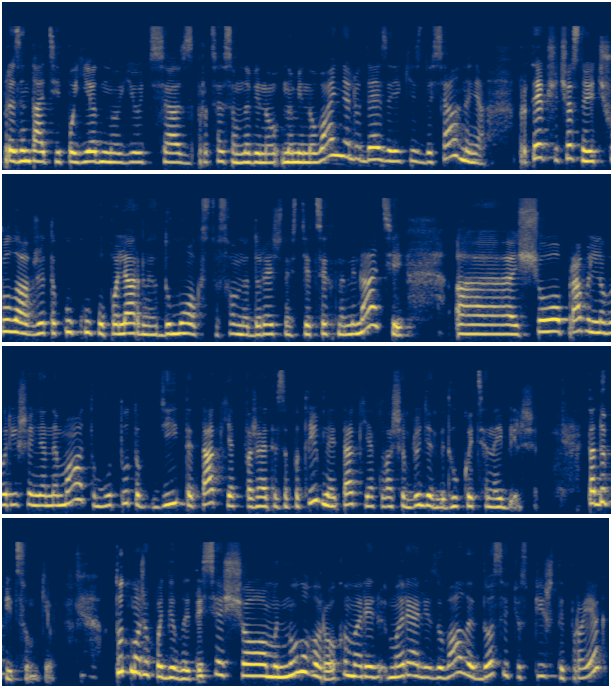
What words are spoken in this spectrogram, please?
Презентації поєднуються з процесом номінування людей за якісь досягнення. Проте, якщо чесно, я чула вже таку купу полярних думок стосовно доречності цих номінацій, що правильного рішення нема, тому тут дійте так, як вважаєте за потрібне, і так, як вашим людям відгукується найбільше. Та до підсумків. Тут можу поділитися, що минулого року ми, ре- реалізували досить успішний проєкт,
